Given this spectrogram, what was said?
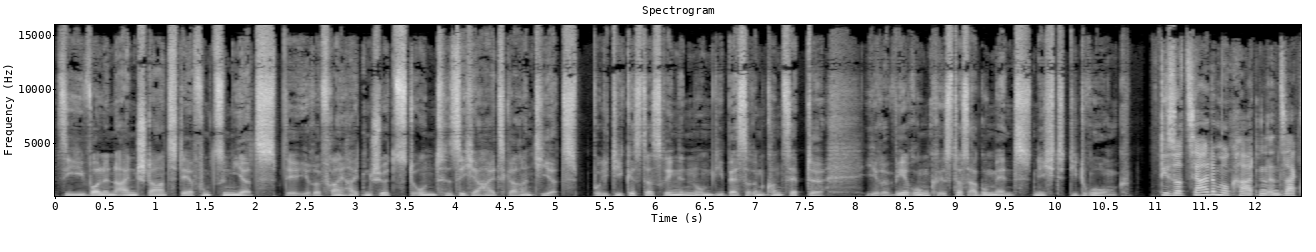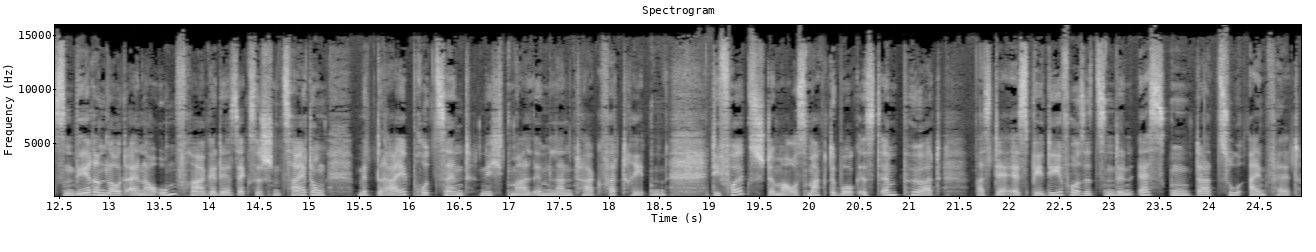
Sie wollen einen Staat, der funktioniert, der ihre Freiheiten schützt und Sicherheit garantiert. Politik ist das Ringen um die besseren Konzepte. Ihre Währung ist das Argument, nicht die Drohung. Die Sozialdemokraten in Sachsen wären laut einer Umfrage der Sächsischen Zeitung mit drei Prozent nicht mal im Landtag vertreten. Die Volksstimme aus Magdeburg ist empört, was der SPD-Vorsitzenden Esken dazu einfällt.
